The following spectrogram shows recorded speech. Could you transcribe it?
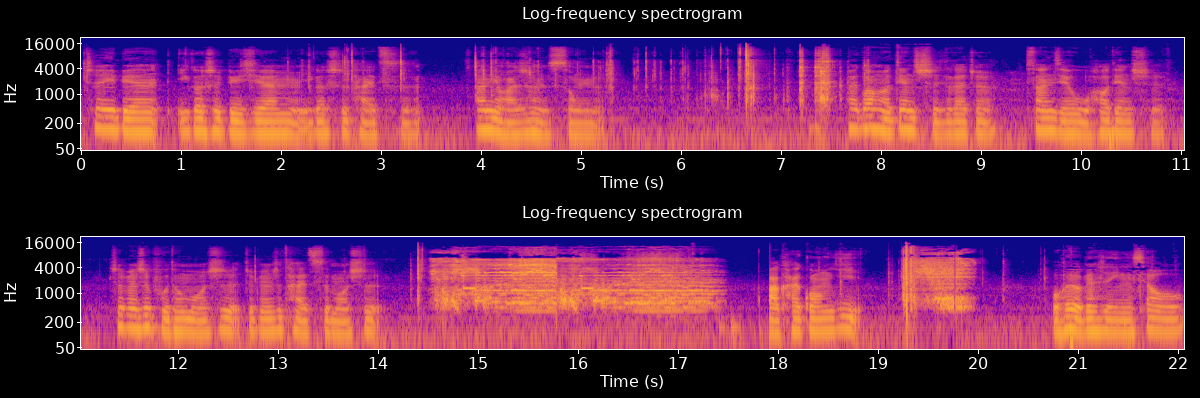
这一边一个是 BGM，一个是台词，按钮还是很松的。开关和电池就在这，三节五号电池。这边是普通模式，这边是台词模式。打开光翼，我会有变声音效哦。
